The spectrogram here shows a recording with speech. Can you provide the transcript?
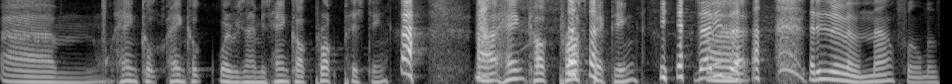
um, Hancock, Hancock, whatever his name is, Hancock prospecting, uh, Hancock prospecting. That is Uh, a that is a bit of a mouthful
